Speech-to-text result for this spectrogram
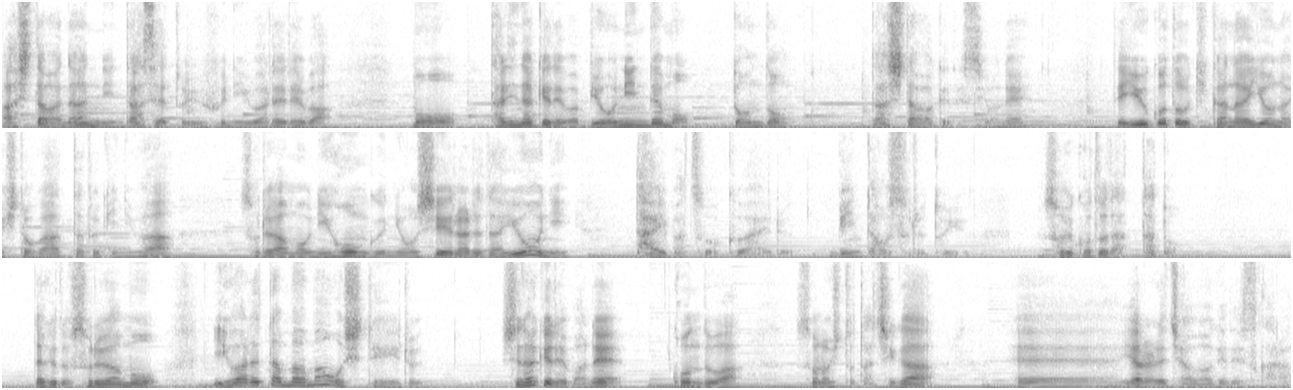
明日は何人出せというふうに言われればもう足りなければ病人でもどんどん出したわけですよね。で言うことを聞かないような人があった時にはそれはもう日本軍に教えられたように体罰を加えるビンタをするというそういうことだったと。だけどそれはもう言われたままをしているしなければね今度はその人たちが、えー、やられちゃうわけですから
